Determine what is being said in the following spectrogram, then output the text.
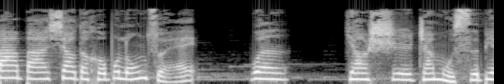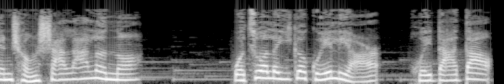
爸爸笑得合不拢嘴，问：“要是詹姆斯变成沙拉了呢？”我做了一个鬼脸儿，回答道：“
